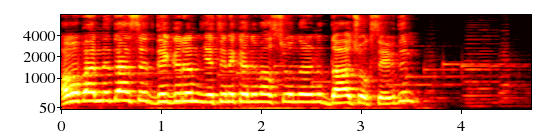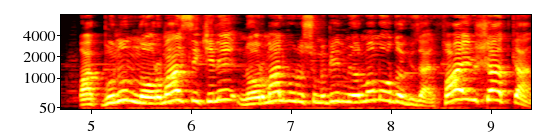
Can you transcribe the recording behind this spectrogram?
Ama ben nedense Dagger'ın yetenek animasyonlarını daha çok sevdim. Bak bunun normal skill'i, normal vuruşumu bilmiyorum ama o da güzel. Fire Shotgun.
